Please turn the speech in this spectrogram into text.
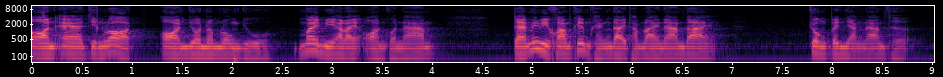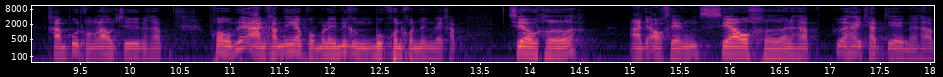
อ่อนแอจึงรอดอ่อนโยนดำรงอยู่ ไม่มีอะไรอ่อนกว่าน้ำ แต่ไม่มีความเข้มแข็งใดทำลายน้ำได้ จงเป็นอย่างน้ำเถอะคำพูดของเล่าจื้อนะครับ พอผมได้อ่านคำนี้ผมเลยนึกถึงบุคคลคนหนึ่งเลยครับเซียวเหอ อาจจะออกเสียงเซียวเหอนะครับ เพื่อให้ชัดเจนนะครับ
